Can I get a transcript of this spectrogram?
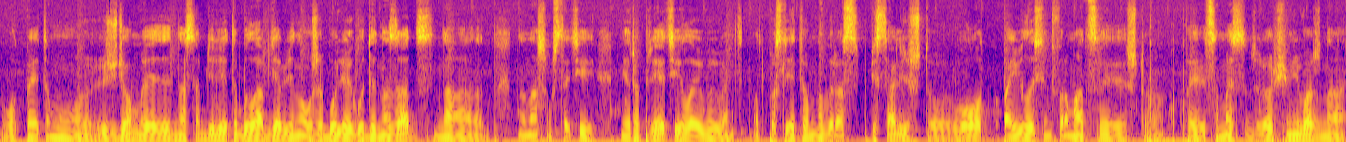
Вот, поэтому ждем. Э, На самом деле это было объявлено уже более года назад на, на нашем, кстати, мероприятии Live Event. Вот после этого много раз писали, что вот, появилась информация, что появится мессенджер. В общем, неважно.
